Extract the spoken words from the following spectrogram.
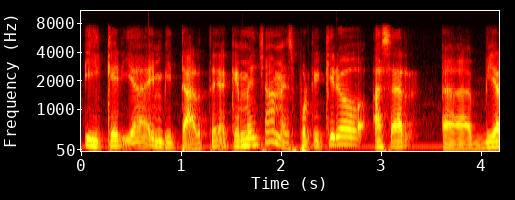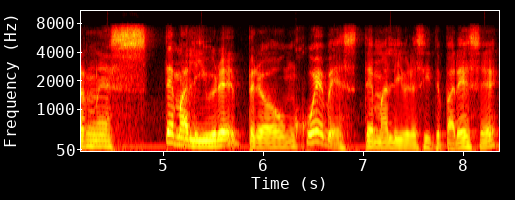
y quería invitarte a que me llames porque quiero hacer ah, viernes tema libre, pero un jueves tema libre, si te parece,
